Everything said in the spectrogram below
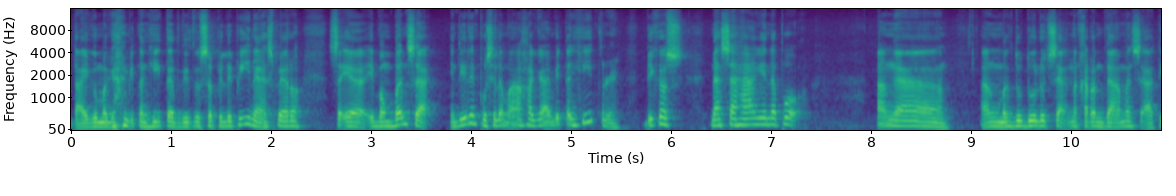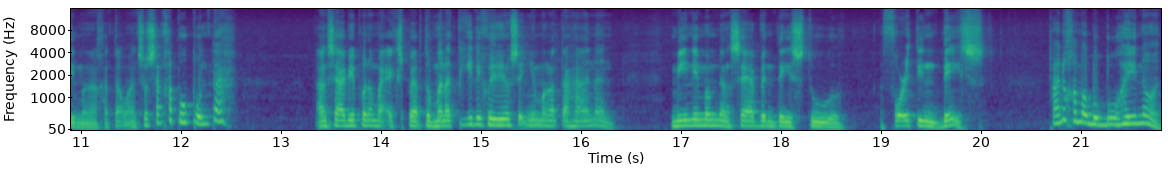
tayo gumagamit ng heater dito sa Pilipinas. Pero sa uh, ibang bansa, hindi rin po sila makakagamit ng heater. Because nasa hangin na po ang uh, ang magdudulot sa, ng sa ating mga katawan. So, saan ka pupunta? Ang sabi po ng mga eksperto, manatili kayo sa inyong mga tahanan. Minimum ng 7 days to 14 days. Paano ka mabubuhay noon?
